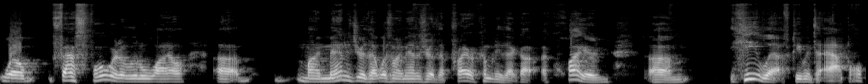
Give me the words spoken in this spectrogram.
Well, fast forward a little while. Uh, my manager, that was my manager at the prior company that got acquired, um, he left. He went to Apple,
